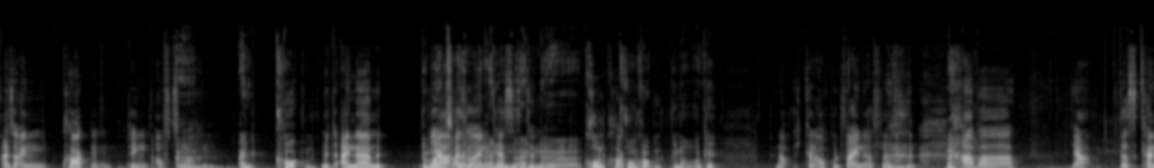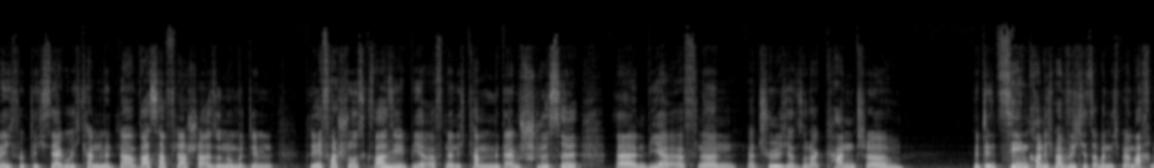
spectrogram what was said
Also ein Korken-Ding aufzumachen. Ähm, ein Korken. Mit einer, mit. Du meinst ja, also ein, ein, ein, ein, äh, Kronkorken. Kronkorken, genau, okay. Genau, ich kann auch gut Wein öffnen, aber ja, das kann ich wirklich sehr gut. Ich kann mit einer Wasserflasche, also nur mit dem Drehverschluss quasi Mhm. Bier öffnen. Ich kann mit einem Schlüssel äh, ein Bier öffnen, natürlich an so einer Kante. Mhm. Mit den Zehen konnte ich mal, würde ich jetzt aber nicht mehr machen,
